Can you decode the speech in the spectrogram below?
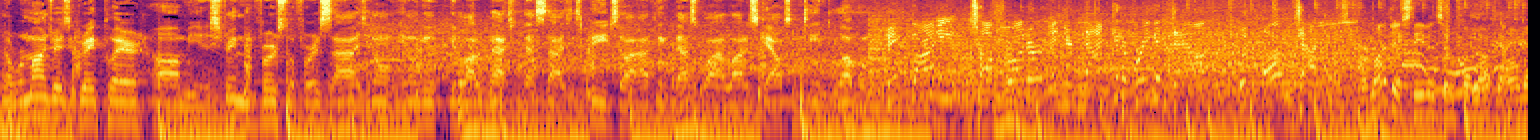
You know, Rhamondre is a great player. Um, he's extremely versatile for his size. You don't you don't get, get a lot of backs with that size and speed. So I think that's why a lot of scouts and teams love him. Big body, tough runner, and you're not going to bring him down with arm tackles. Rhamondre Stevenson from Oklahoma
